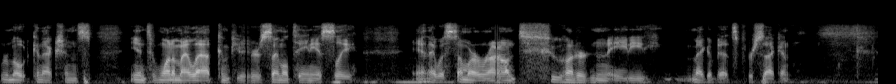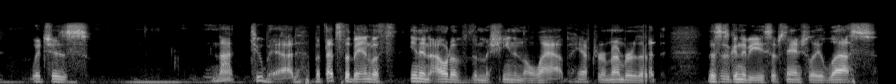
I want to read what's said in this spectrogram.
remote connections into one of my lab computers simultaneously, and I was somewhere around 280 megabits per second, which is not too bad, but that's the bandwidth in and out of the machine in the lab. You have to remember that this is going to be substantially less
